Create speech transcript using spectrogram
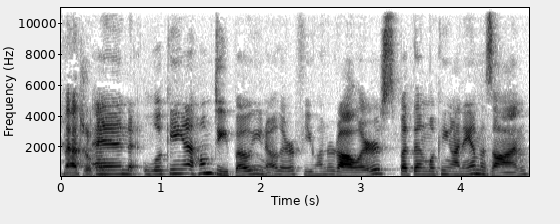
Magical. and looking at Home Depot, you know, they're a few hundred dollars, but then looking on Amazon,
